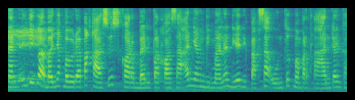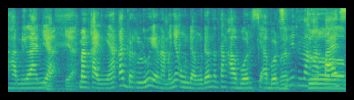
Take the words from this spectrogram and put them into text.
dan iya, itu iya. juga banyak beberapa kasus korban perkosaan yang di mana dia dipaksa untuk mempertahankan kehamilannya. Iya, iya. Makanya kan perlu yang namanya undang-undang tentang aborsi. Aborsi ini tentang Betul apa sih?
